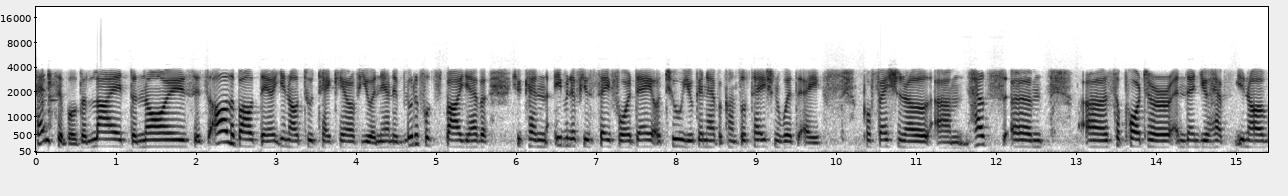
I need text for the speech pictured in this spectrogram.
sensible. The light, the noise. It's all about there, you know, to take care of you. And in a beautiful spa, you have a, you can even if you stay for a day or two, you can have a consultation with a professional um, health um, uh, supporter, and then you have, you know,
